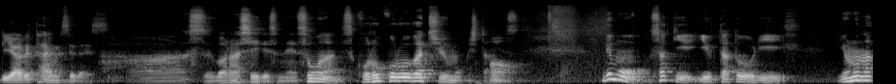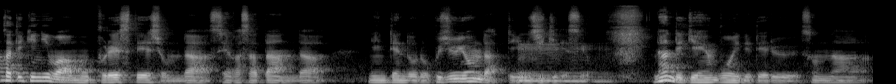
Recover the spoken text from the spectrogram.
リアルタイム世代です。ああ、素晴らしいですね。そうなんです。コロコロが注目したんです。でも、さっき言った通り、世の中的にはもうプレイステーションだ、セガサターンだ、任天堂64だっていう時期ですよ。なんでゲームボーイで出る、そんな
